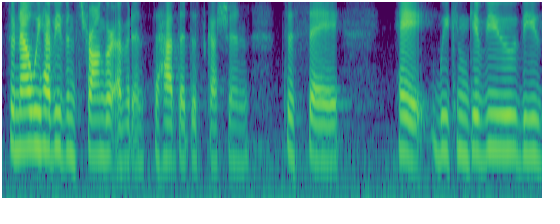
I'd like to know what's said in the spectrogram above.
So now we have even stronger evidence to have that discussion to say, hey, we can give you these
